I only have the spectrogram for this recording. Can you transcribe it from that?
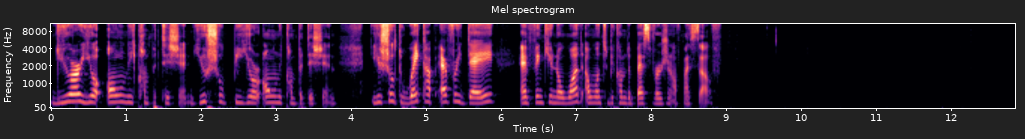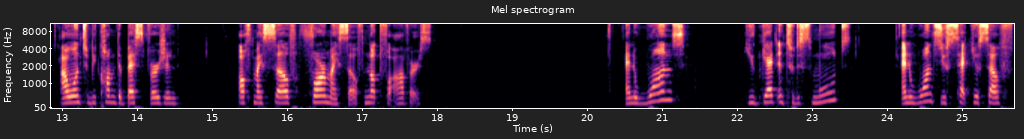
You're your only competition. You should be your only competition. You should wake up every day and think, you know what? I want to become the best version of myself. I want to become the best version of myself for myself, not for others. And once you get into this mood, and once you set yourself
